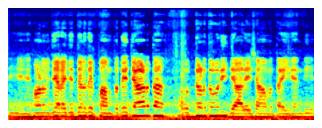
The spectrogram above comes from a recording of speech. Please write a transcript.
ਤੇ ਹੁਣ ਵਿਚਾਰਾ ਜਿੱਦਣ ਤੇ ਪੰਪ ਤੇ ਚਾੜਤਾ, ਉਦਣ ਤੋਂ ਉਹਦੀ ਜ਼ਿਆਦਾ ਸ਼ਾਮਤ ਆਈ ਰਹਿੰਦੀ ਆ।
